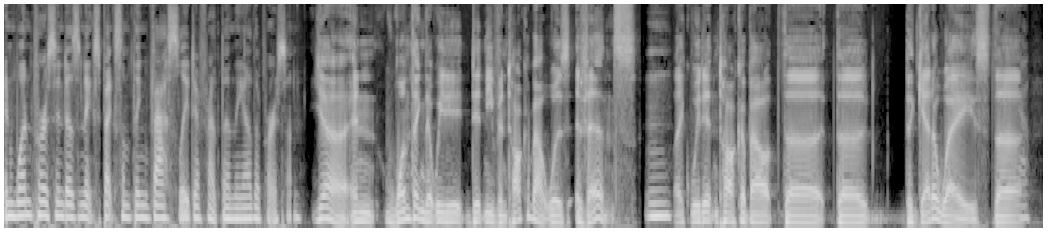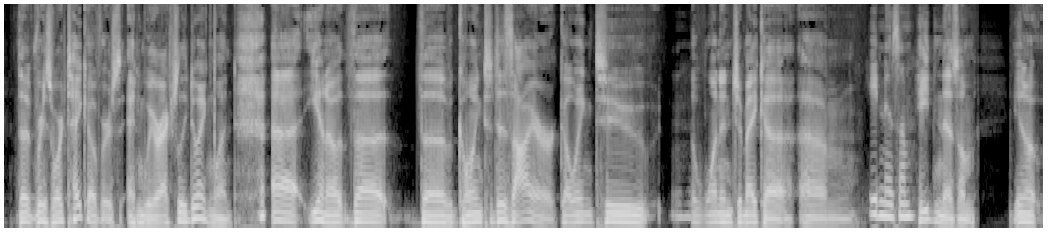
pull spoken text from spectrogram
and one person doesn't expect something vastly different than the other person. Yeah, and one thing that we didn't even talk about was events. Mm. Like we didn't talk about the the the getaways, the the resort takeovers, and we're actually doing one. Uh, you know, the the going to Desire, going to the one in Jamaica, um, hedonism hedonism. You know,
